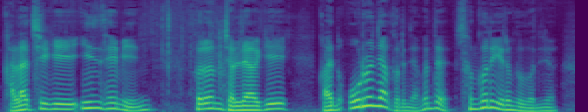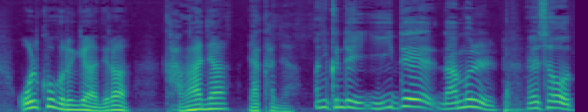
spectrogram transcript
갈라치기 인셈인 그런 전략이 과연 옳으냐 그러냐. 근데 선거는 이런 거거든요. 옳고 그런 게 아니라 강하냐 약하냐. 아니 근데 이대 남을 해서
